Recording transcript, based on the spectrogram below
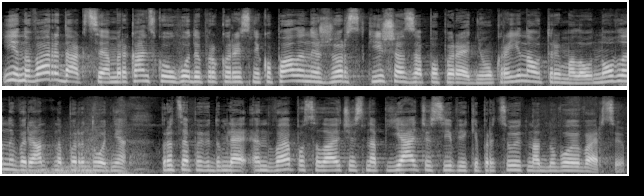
І нова редакція американської угоди про корисні копалини жорсткіша за попередню. Україна отримала оновлений варіант напередодні. Про це повідомляє НВ, посилаючись на п'ять осіб, які працюють над новою версією.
